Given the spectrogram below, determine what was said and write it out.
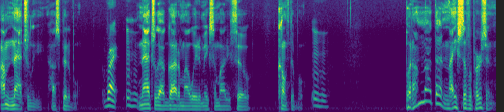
I'm naturally hospitable. Right. Mm-hmm. Naturally, I go out of my way to make somebody feel comfortable. Mm-hmm. but I'm not that nice of a person.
